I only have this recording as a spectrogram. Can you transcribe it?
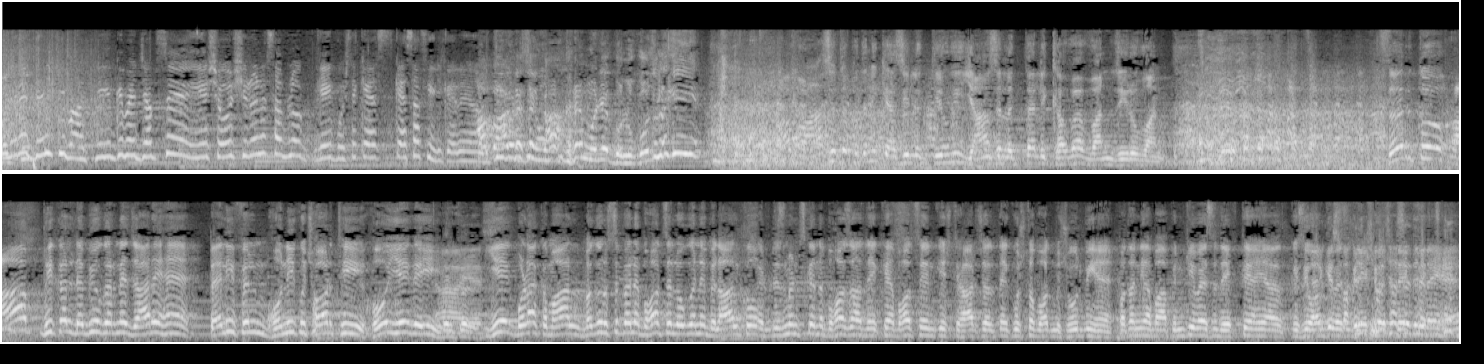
میرے دل کی بات تھی کیونکہ میں جب سے یہ شو شروع نا سب لوگ یہی پوچھتے کیسا فیل کر رہے ہیں آپ؟ آگے سے کہا کرے مجھے گلوکوز لگی ہے۔ اب وہاں سے تو پتہ نہیں کیسی لگتی ہوں گی یہاں سے لگتا ہے لکھا ہوا ہے ون زیرو ون سر تو آپ بھی کل ڈیبیو کرنے جا رہے ہیں۔ پہلی فلم ہونی کچھ اور تھی ہو یہ گئی۔ یہ ایک بڑا کمال مگر اس سے پہلے بہت سے لوگوں نے بلال کو ایڈورٹیزمنٹس کے اندر بہت زیادہ دیکھا ہے بہت سے ان کے اشتہار چلتے ہیں کچھ تو بہت مشہور بھی ہیں۔ پتہ نہیں اب آپ ان کی وجہ سے دیکھتے ہیں یا کسی اور کی وجہ سے دیکھ- دیکھتے رہے ہیں۔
